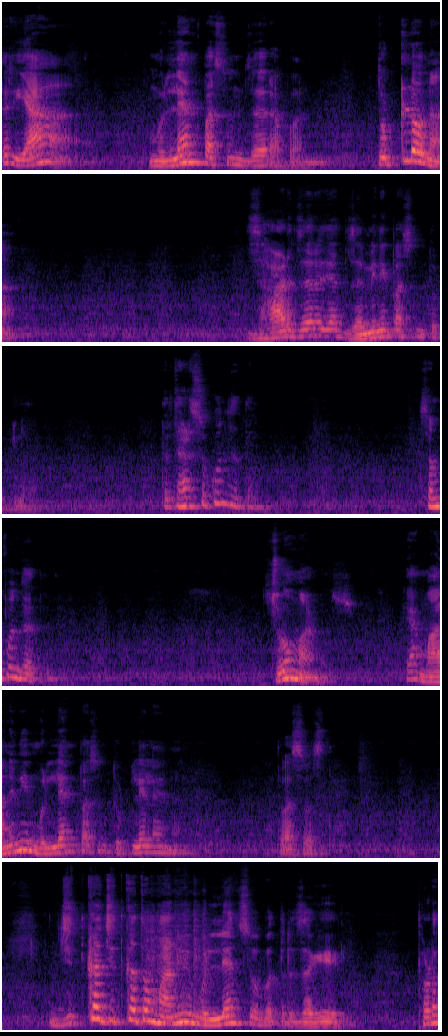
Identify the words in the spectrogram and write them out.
तर या मूल्यांपासून जर आपण तुटलो ना झाड जर या जमिनीपासून तुटलं तर झाड सुकून जातं. संपून जातं. जो माणूस या मानवी मूल्यांपासून तुटलेला आहे ना तो अस्वस्थ आहे. जितका जितका तो मानवी मूल्यांसोबत जगेल थोडा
